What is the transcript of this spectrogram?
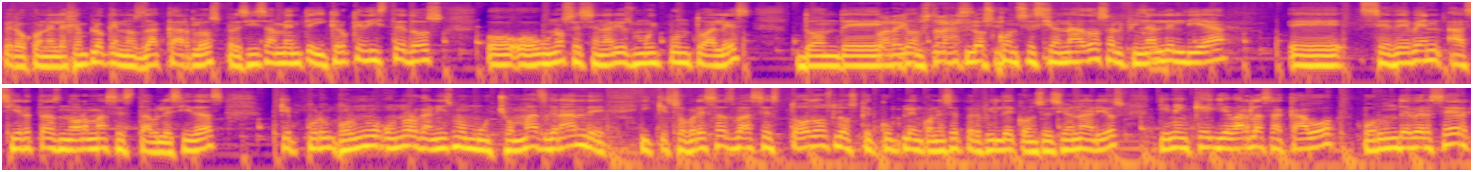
pero con el ejemplo que nos da Carlos, precisamente, y creo que diste dos o, o unos escenarios muy puntuales donde sí, los sí. concesionados al final del día eh, se deben a ciertas normas establecidas que por, un, por un- un organismo mucho más grande y que sobre esas bases todos los que cumplen con ese perfil de concesionarios tienen que llevarlas a cabo por un deber ser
